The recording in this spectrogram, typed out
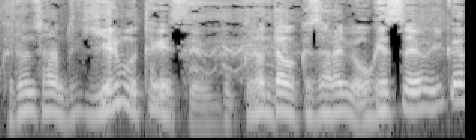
그런 사람들 이해를 못 하겠어요. 뭐 그런다고 그 사람이 오겠어요? 그러니까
